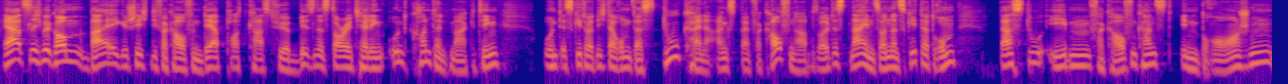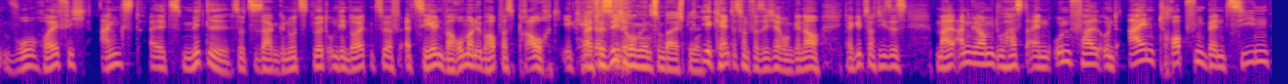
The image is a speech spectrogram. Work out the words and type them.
Herzlich willkommen bei Geschichten, die verkaufen, der Podcast für Business Storytelling und Content Marketing. Und es geht heute nicht darum, dass du keine Angst beim Verkaufen haben solltest, nein, sondern es geht darum, dass du eben verkaufen kannst in Branchen, wo häufig Angst als Mittel sozusagen genutzt wird, um den Leuten zu erzählen, warum man überhaupt was braucht. Bei Versicherungen wieder, zum Beispiel. Ihr kennt das von Versicherungen, genau. Da gibt es auch dieses, mal angenommen, du hast einen Unfall und ein Tropfen Benzin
